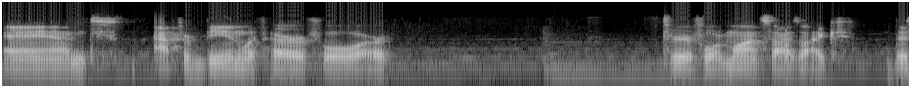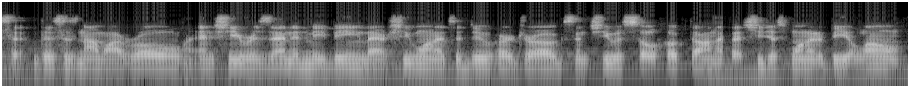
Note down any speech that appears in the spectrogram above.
And after being with her for three or four months, I was like, this this is not my role. And she resented me being there. She wanted to do her drugs and she was so hooked on it that she just wanted to be alone.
